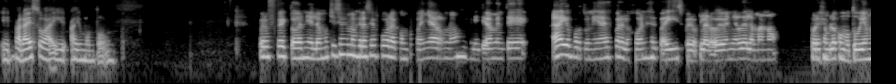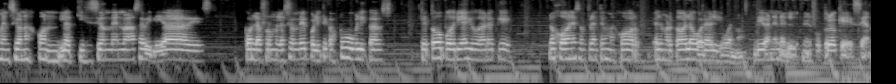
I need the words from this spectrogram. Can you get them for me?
Y para eso hay un montón. Perfecto, Daniela. Muchísimas gracias por acompañarnos. Definitivamente hay oportunidades para los jóvenes del país, pero claro, deben ir de la mano, por ejemplo, como tú bien mencionas, con la adquisición de nuevas habilidades, con la formulación de políticas públicas, que todo podría ayudar a que los jóvenes enfrenten mejor el mercado laboral y bueno, vivan en el, en el futuro que desean.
